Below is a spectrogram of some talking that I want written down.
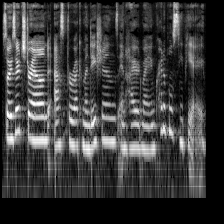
So I searched around, asked for recommendations, and hired my incredible CPA.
